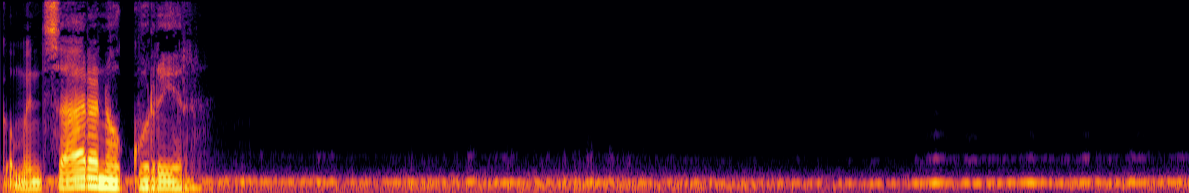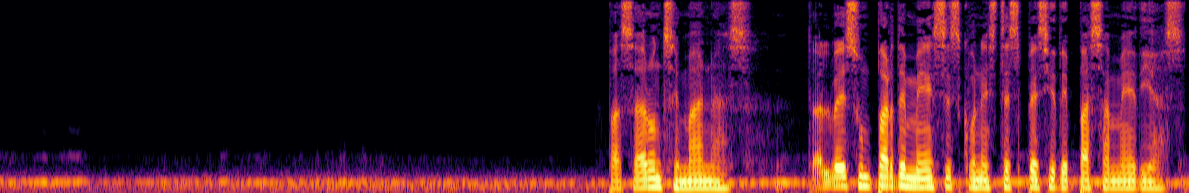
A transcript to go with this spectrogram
comenzaran a ocurrir. Pasaron semanas, tal vez un par de meses con esta especie de pasamedias.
